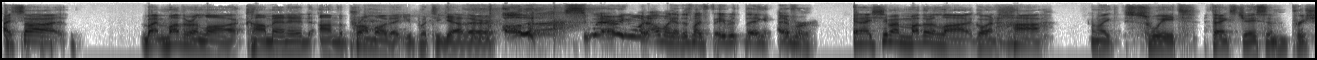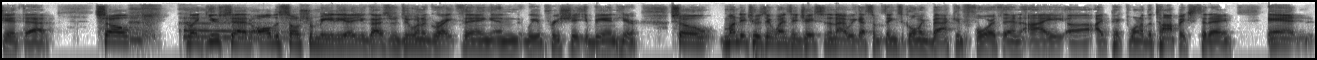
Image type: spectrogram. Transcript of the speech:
I saw my mother-in-law commented on the promo that you put together. Oh, swearing one! Oh my god, that's my favorite thing ever. And I see my mother-in-law going, "Ha!" I'm like, "Sweet, thanks, Jason. Appreciate that." So, like you said, all the social media, you guys are doing a great thing, and we appreciate you being here. So, Monday, Tuesday, Wednesday, Jason and I, we got some things going back and forth, and I, uh, I picked one of the topics today, and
